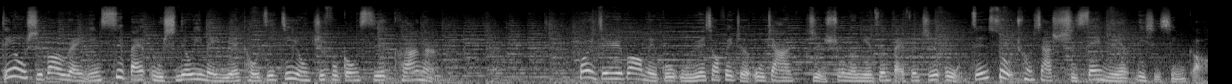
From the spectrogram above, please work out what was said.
金融时报：软银四百五十六亿美元投资金融支付公司 Klarna。华尔街日报：美国五月消费者物价指数呢年增百分之五，增速创下十三年历史新高。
